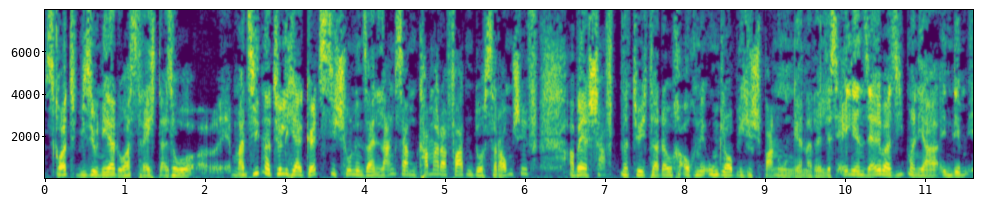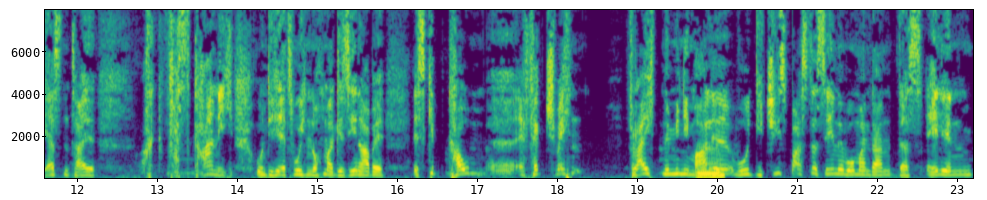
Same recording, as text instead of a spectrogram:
Scott, Visionär, du hast recht. Also äh, man sieht natürlich, er götzt sich schon in seinen langsamen Kamerafahrten durchs Raumschiff, aber er schafft natürlich dadurch auch eine unglaubliche Spannung generell. Das Alien selber sieht man ja in dem ersten Teil ach, fast gar nicht. Und jetzt, wo ich ihn nochmal gesehen habe, es gibt kaum äh, Effektschwächen. Vielleicht eine minimale, mhm. wo die Cheesebuster-Szene, wo man dann das Alien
